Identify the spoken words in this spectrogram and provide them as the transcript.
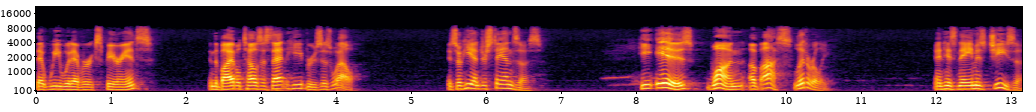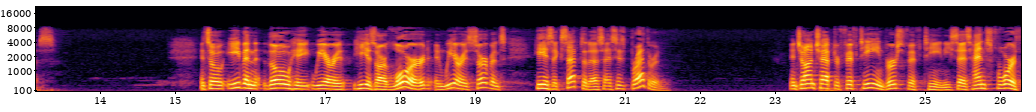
that we would ever experience. And the Bible tells us that in Hebrews as well. And so he understands us. He is one of us, literally. And his name is Jesus. And so, even though he, we are, he is our Lord and we are his servants, he has accepted us as his brethren. In John chapter 15, verse 15, he says, Henceforth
